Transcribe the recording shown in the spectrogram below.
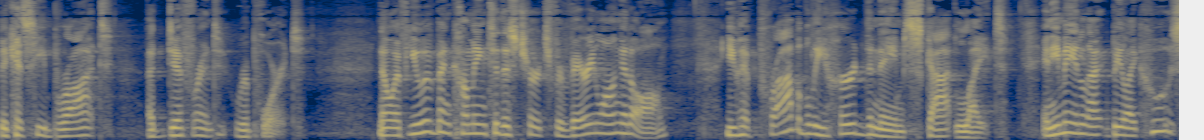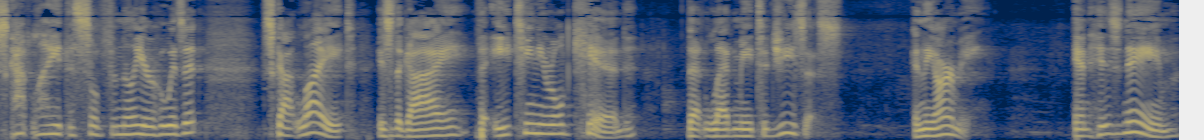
because he brought a different report. Now, if you have been coming to this church for very long at all, you have probably heard the name Scott Light. And you may be like, who is Scott Light? This is so familiar. Who is it? Scott Light is the guy, the 18 year old kid that led me to Jesus in the army. And his name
